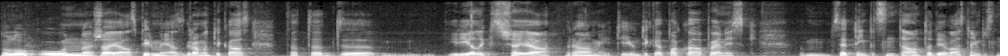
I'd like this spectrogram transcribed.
Nu, lūk, un šajās pirmajās gramatikās tad, tad, uh, ir ielikts šajā rāmītī tikai pakāpeniski 17. un tad jau 18.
